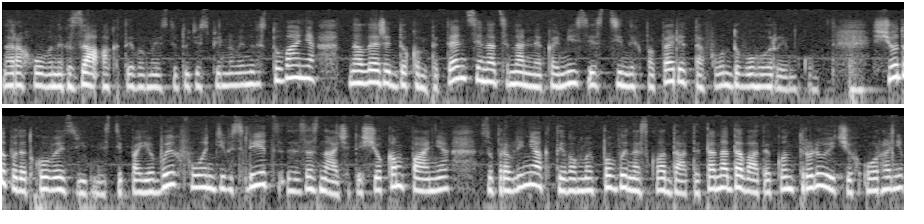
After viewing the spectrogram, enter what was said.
нарахованих за активами інститутів спільного інвестування, належать до компетенції Національної комісії з цінних паперів та фондового ринку. Щодо податкової звітності пайових фондів, слід зазначити, що компанія з управління активами повинна складати та надавати контролюючих органів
